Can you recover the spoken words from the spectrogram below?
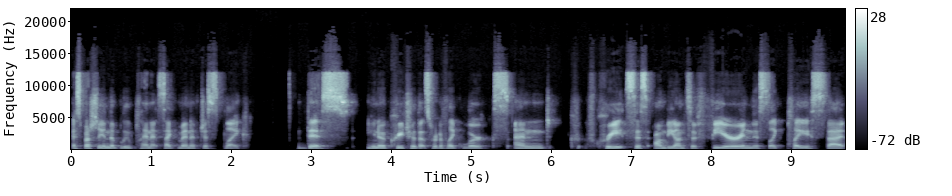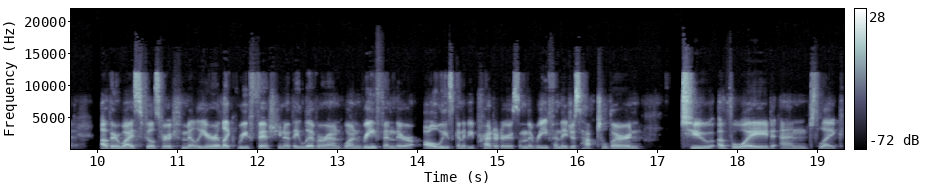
especially in the Blue Planet segment, of just like this, you know, creature that sort of like lurks and cr- creates this ambiance of fear in this like place that otherwise feels very familiar. Like reef fish, you know, they live around one reef and there are always going to be predators on the reef and they just have to learn to avoid and like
